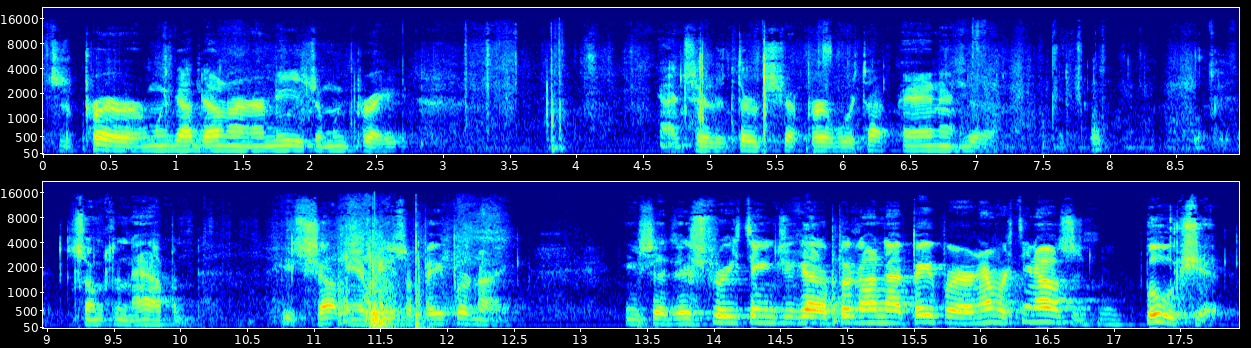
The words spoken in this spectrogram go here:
it's a prayer, and we got down on our knees and we prayed. I said a third step prayer with that man, and uh, something happened. He shot me a piece of paper, and I, he said, "There's three things you got to put on that paper, and everything else is bullshit.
